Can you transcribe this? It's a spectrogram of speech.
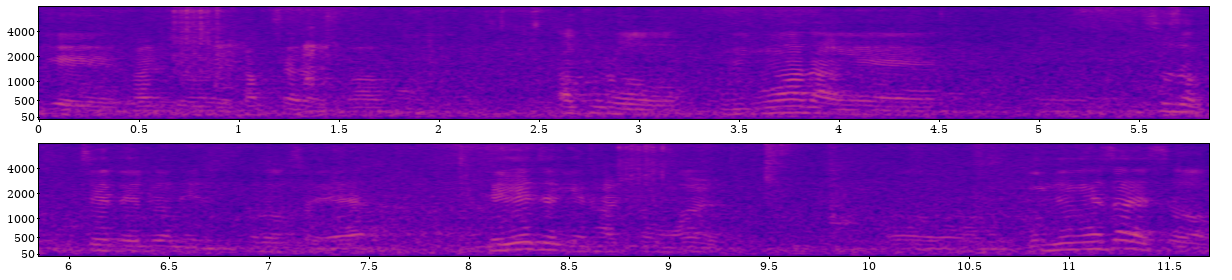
이제 발표를 감사를 하고 앞으로 우리 공화당의 어, 수석 국제 대변인으로서의 대외적인 활동을 어, 금융회사에서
